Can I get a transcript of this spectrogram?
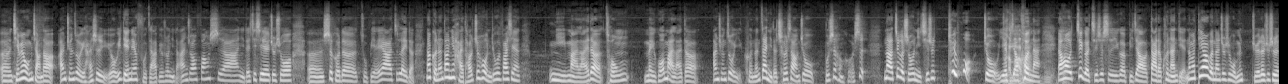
呃前面我们讲到安全座椅还是有一点点复杂，比如说你的安装方式啊，你的这些就是说呃适合的组别呀之类的，那可能当你海淘之后，你就会发现你买来的从美国买来的安全座椅，可能在你的车上就不是很合适，那这个时候你其实。就也比较困难，嗯然后这个其实是一个比较大的困难点。那么第二个呢，就是我们觉得就是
